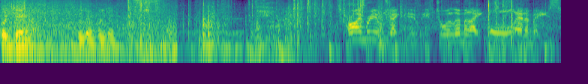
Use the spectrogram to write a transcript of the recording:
Full team. Full team, full team. Primary objective is to eliminate all enemies.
